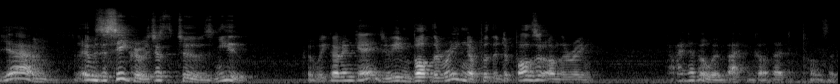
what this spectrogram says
Yeah, hmm. it was a secret. It was just the two of us knew. But we got engaged. We even bought the ring or put the deposit on the ring. But I never went back and got that deposit.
